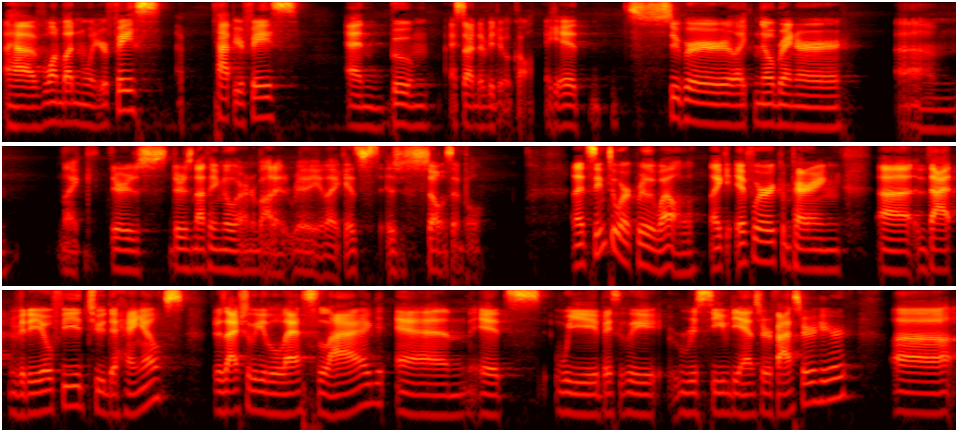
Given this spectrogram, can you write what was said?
I have one button with your face. I tap your face, and boom, I start the video call. Like it, super like no brainer. Um, like there's there's nothing to learn about it really. Like it's it's just so simple and it seemed to work really well. Like if we're comparing uh, that video feed to the Hangouts, there's actually less lag, and it's we basically receive the answer faster here uh,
